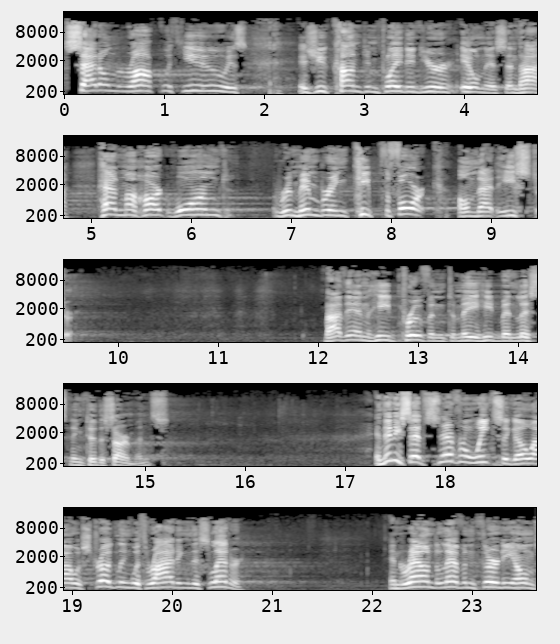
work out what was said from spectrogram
sat on the rock with you as, as you contemplated your illness, and I had my heart warmed remembering Keep the Fork on that Easter. By then, he'd proven to me he'd been listening to the sermons. And then he said, Several weeks ago, I was struggling with writing this letter. And around 11:30 on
